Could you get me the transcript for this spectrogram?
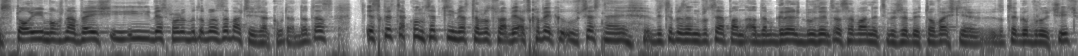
stoi, można wejść i bez problemu to zobaczyć akurat. No teraz jest kwestia koncepcji miasta Wrocławia, aczkolwiek ówczesny wiceprezydent Wrocławia, pan Adam Grel, był zainteresowany tym, żeby to właśnie do tego wrócić.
